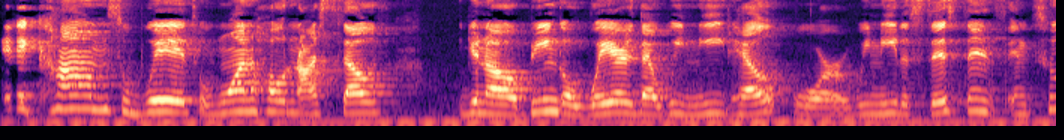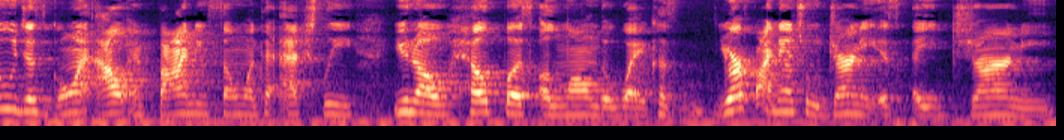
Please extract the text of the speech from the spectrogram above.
It comes with one holding ourselves, you know, being aware that we need help or we need assistance, and two, just going out and finding someone to actually, you know, help us along the way. Because your financial journey is a journey.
